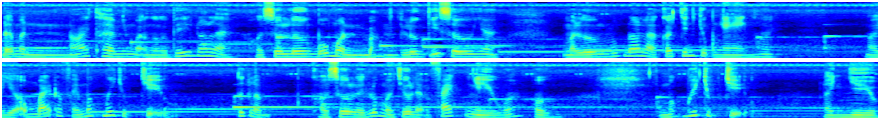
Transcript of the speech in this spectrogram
Để mình nói thêm cho mọi người biết đó là hồi xưa lương bố mình bằng lương kỹ sư nha mà lương lúc đó là có 90 ngàn thôi mà giờ ông bác nó phải mất mấy chục triệu. Tức là hồi xưa là lúc mà chưa làm phát nhiều á ừ mất mấy chục triệu là nhiều,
